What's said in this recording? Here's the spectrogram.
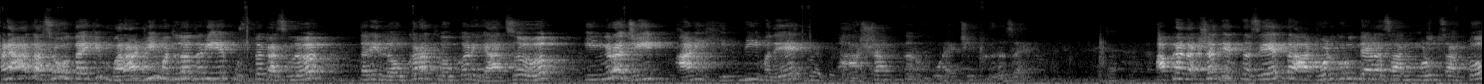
आणि आज असं होत आहे की मराठी मधलं जरी हे पुस्तक असलं तरी लवकरात लवकर याच इंग्रजी आणि हिंदी मध्ये भाषांतर होण्याची गरज आहे. आपल्या लक्षात येत नसेल तर आठवण करून द्यायला सांग म्हणून सांगतो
